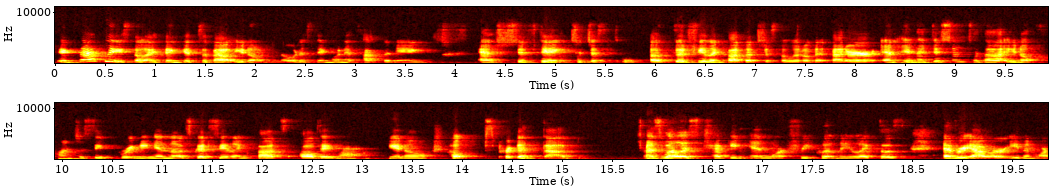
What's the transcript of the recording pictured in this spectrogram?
exactly. So I think it's about, you know, noticing when it's happening and shifting to just a good feeling thought that's just a little bit better. And in addition to that, you know, consciously bringing in those good feeling thoughts all day long, you know, helps prevent that. As well as checking in more frequently, like those every hour, or even more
